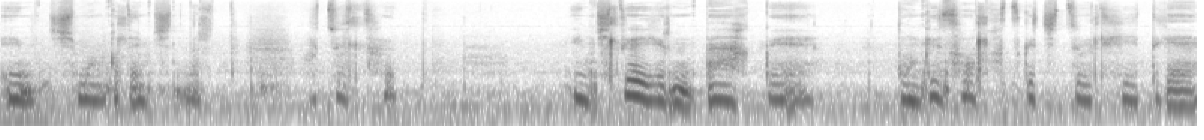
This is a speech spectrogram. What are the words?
эмч, монгол эмч нарт үзүүлэхэд эмчилгээ ер нь байхгүй. Дунгийн суулгац гэж зүйл хийдгээ.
